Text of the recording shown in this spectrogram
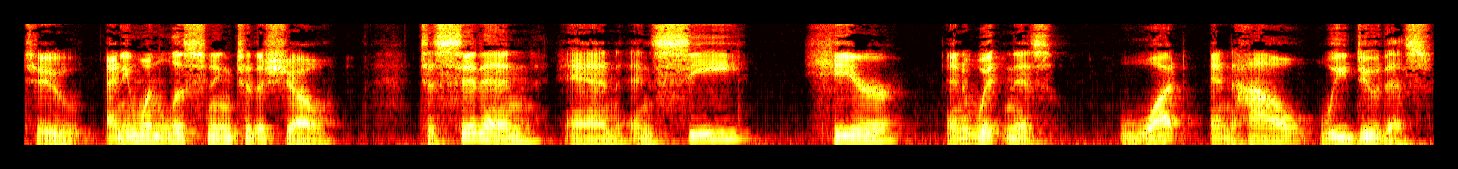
to anyone listening to the show to sit in and, and see, hear, and witness what and how we do this.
